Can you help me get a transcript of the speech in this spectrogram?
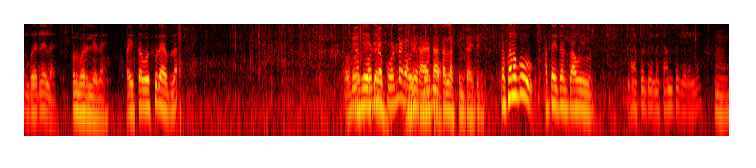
भरलेला आहे. पण भरलेला आहे. पैसा वसूल आहे आपला. कवड्या म्हणजे म्हणजे टाकायला लागतील काहीतरी. तसा नको आता इथं चावू येऊन. आपण त्याला शांत केलं हम्म.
